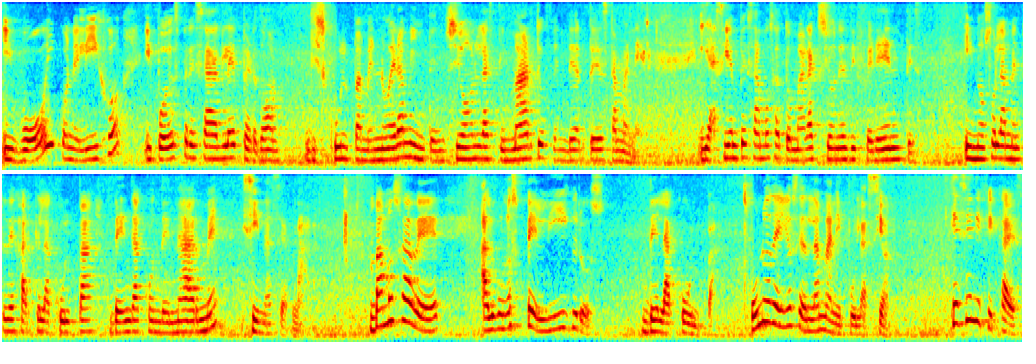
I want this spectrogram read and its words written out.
Y voy con el hijo y puedo expresarle perdón, discúlpame, no era mi intención lastimarte, ofenderte de esta manera. Y así empezamos a tomar acciones diferentes y no solamente dejar que la culpa venga a condenarme sin hacer nada. Vamos a ver algunos peligros de la culpa. Uno de ellos es la manipulación. ¿Qué significa esto?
